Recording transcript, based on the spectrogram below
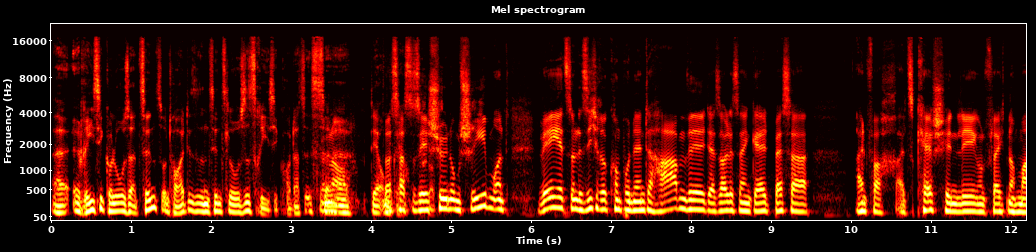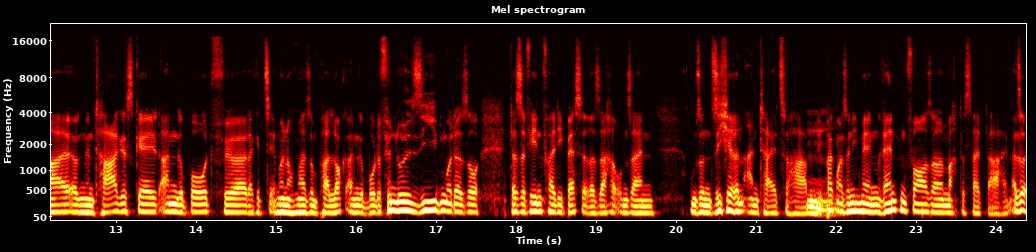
äh, risikoloser Zins und heute ist es ein zinsloses Risiko. Das ist genau. äh, der Das hast du sehr schön umschrieben und wer jetzt so eine sichere Komponente haben will, der sollte sein Geld besser einfach als Cash hinlegen und vielleicht nochmal irgendein Tagesgeldangebot für, da gibt es ja immer nochmal so ein paar Log-Angebote für 0,7 oder so. Das ist auf jeden Fall die bessere Sache, um seinen, um so einen sicheren Anteil zu haben. Mhm. Die packt man so nicht mehr in einen Rentenfonds, sondern macht das halt dahin. Also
